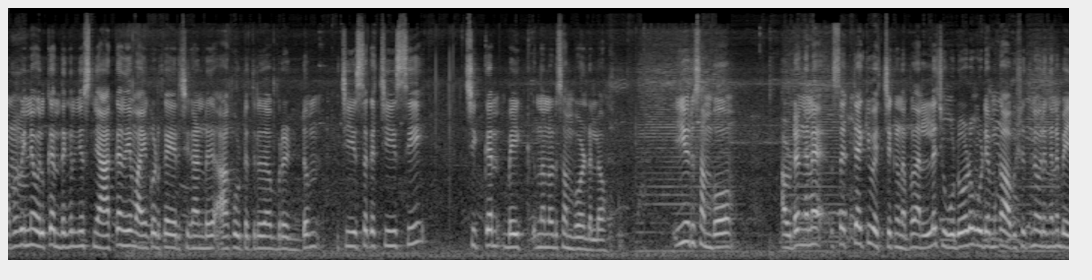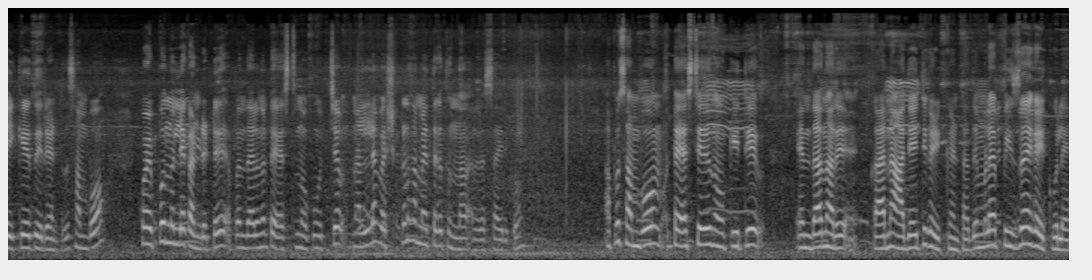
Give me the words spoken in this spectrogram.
അപ്പോൾ പിന്നെ ഓൾക്ക് എന്തെങ്കിലും ഞാൻ സ്നാക്ക് എന്തെങ്കിലും വാങ്ങിക്കൊടുക്കാൻ വിചാരിച്ചു കണ്ട് ആ കൂട്ടത്തിൽ ബ്രെഡും ചീസൊക്കെ ചീസി ചിക്കൻ ബേക്ക് എന്ന് പറഞ്ഞൊരു സംഭവം ഉണ്ടല്ലോ. ഈ ഒരു സംഭവം അവിടെ ഇങ്ങനെ സെറ്റാക്കി വെച്ചേക്കണം അപ്പോൾ നല്ല ചൂടോട് കൂടി നമുക്ക് ആവശ്യത്തിന് അവരിങ്ങനെ ബേക്ക് ചെയ്ത് തരുന്നുണ്ട് സംഭവം കുഴപ്പമൊന്നുമില്ല കണ്ടിട്ട്. അപ്പോൾ എന്തായാലും ഒന്ന് ടേസ്റ്റ് നോക്കും. ഉച്ച നല്ല വിഷക്കണ സമയത്തൊക്കെ തിന്നാൻ രസമായിരിക്കും അപ്പോൾ സംഭവം ടേസ്റ്റ് ചെയ്ത് നോക്കിയിട്ട് എന്താണെന്നറിയ കാരണം ആദ്യമായിട്ട് കഴിക്കണം കേട്ടോ. അത് നമ്മളെ പിസ്സ കഴിക്കൂലേ?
